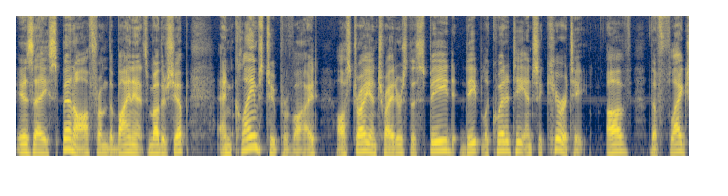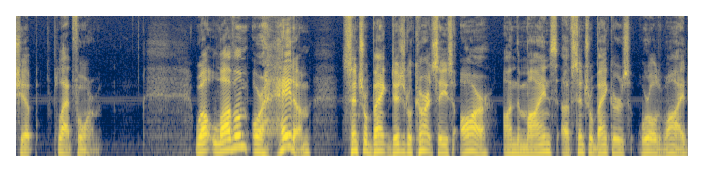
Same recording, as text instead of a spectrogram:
is a spin-off from the Binance mothership and claims to provide Australian traders the speed, deep liquidity and security of the flagship platform. Well, love them or hate them, central bank digital currencies are on the minds of central bankers worldwide.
